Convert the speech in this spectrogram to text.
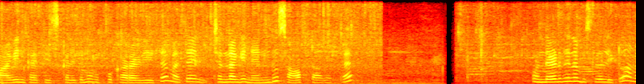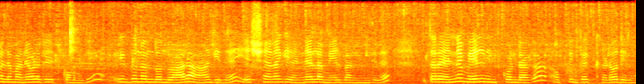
ಮಾವಿನಕಾಯಿ ಪೀಸ್ಗಳಿಗೂ ಉಪ್ಪು, ಖಾರ ಹಿಡಿಯುತ್ತೆ, ಮತ್ತು ಚೆನ್ನಾಗಿ ನೆಂದು ಸಾಫ್ಟ್ ಆಗುತ್ತೆ. ಒಂದೆರಡು ದಿನ ಬಿಸಿಲಲ್ಲಿಟ್ಟು ಆಮೇಲೆ ಮನೆಯೊಳಗೆ ಇಟ್ಕೊಂಬಿಡಿ. ಇದು ನಂದೊಂದು ವಾರ ಆಗಿದೆ. ಎಷ್ಟು ಚೆನ್ನಾಗಿ ಎಣ್ಣೆ ಎಲ್ಲ ಮೇಲೆ ಬಂದು ನಿಂತಿದೆ. ಈ ಥರ ಎಣ್ಣೆ ಮೇಲೆ ನಿಂತ್ಕೊಂಡಾಗ ಉಪ್ಪಿನಕಾಯಿ ಕೆಡೋದಿಲ್ಲ.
